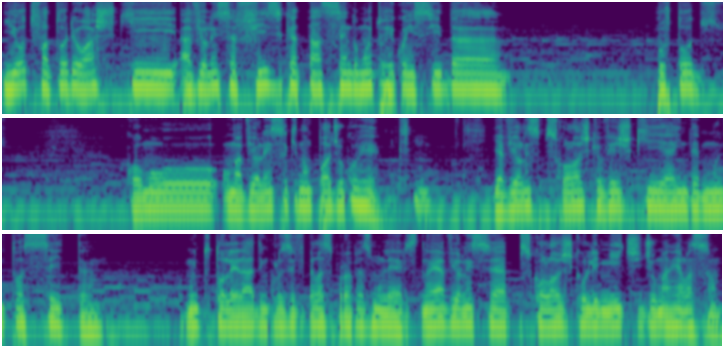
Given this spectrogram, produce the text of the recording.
E outro fator, eu acho que a violência física está sendo muito reconhecida por todos como uma violência que não pode ocorrer. Sim. E a violência psicológica eu vejo que ainda é muito aceita muito tolerado, inclusive pelas próprias mulheres. Não é a violência psicológica o limite de uma relação.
